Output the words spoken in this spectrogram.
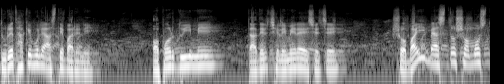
দূরে থাকে বলে আসতে পারেনি। অপর দুই মেয়ে, তাদের ছেলেমেয়েরা এসেছে। সবাই ব্যস্ত সমস্ত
